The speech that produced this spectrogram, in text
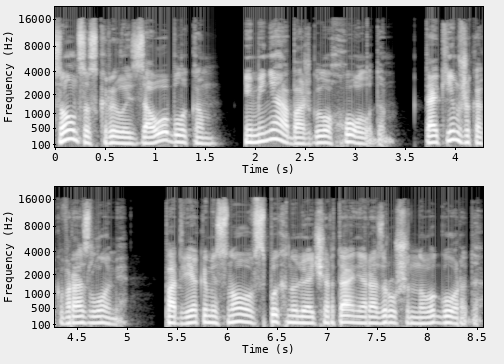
Солнце скрылось за облаком, и меня обожгло холодом, таким же, как в разломе. Под веками снова вспыхнули очертания разрушенного города,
